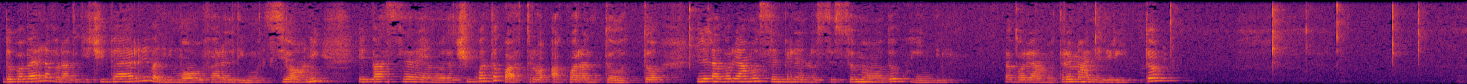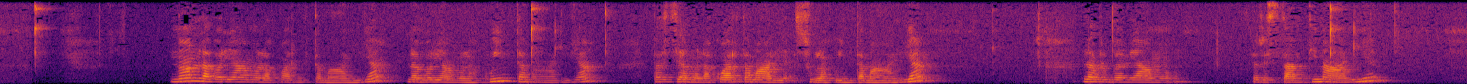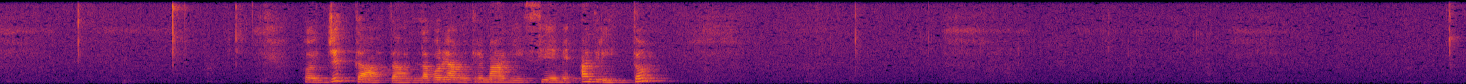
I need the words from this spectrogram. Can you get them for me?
Dopo aver lavorato 10 ferri vado di nuovo a fare le diminuzioni e passeremo da 54 a 48. Le lavoriamo sempre nello stesso modo, quindi lavoriamo 3 maglie diritto, non lavoriamo la quarta maglia, lavoriamo la quinta maglia, passiamo la quarta maglia sulla quinta maglia, lavoriamo le restanti maglie, poi gettata, lavoriamo tre maglie insieme a dritto,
